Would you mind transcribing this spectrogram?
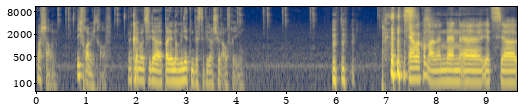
mal schauen. Ich freue mich drauf. Dann können ja. wir uns wieder bei der nominierten Liste wieder schön aufregen. ja, aber guck mal, wenn dann äh, jetzt ja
